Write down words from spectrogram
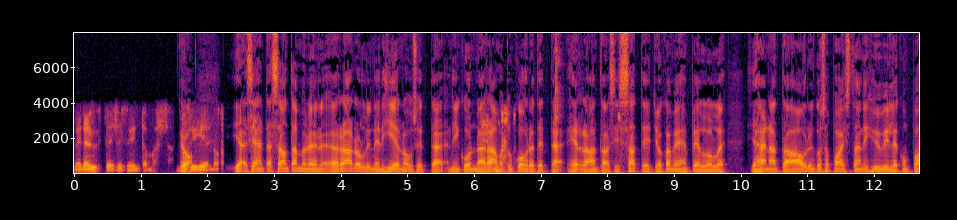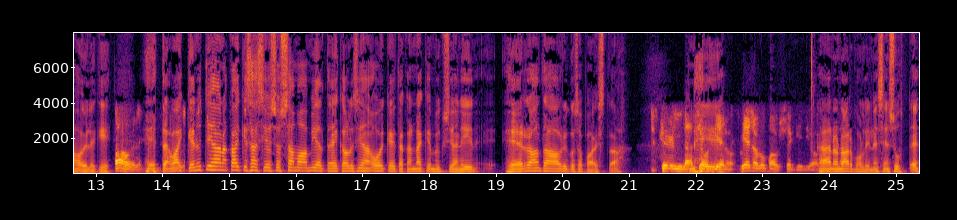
meidän yhteisessä rintamassa. Tosi Joo. hienoa. Ja sehän tässä on tämmöinen raadollinen hienous, että niin kuin nämä raamatun kohdat, että Herra antaa siis sateet joka miehen pellolle, ja hän antaa aurinkossa paistaa niin hyville kuin pahoillekin. pahoillekin. Että vaikka nyt ihan kaikissa asioissa ole samaa mieltä eikä olisi ihan oikeitakaan näkemyksiä, niin Herra antaa aurinkossa paistaa. Kyllä, se on niin. hieno, hieno lupaus sekin. Joo. Hän on armollinen sen suhteen.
